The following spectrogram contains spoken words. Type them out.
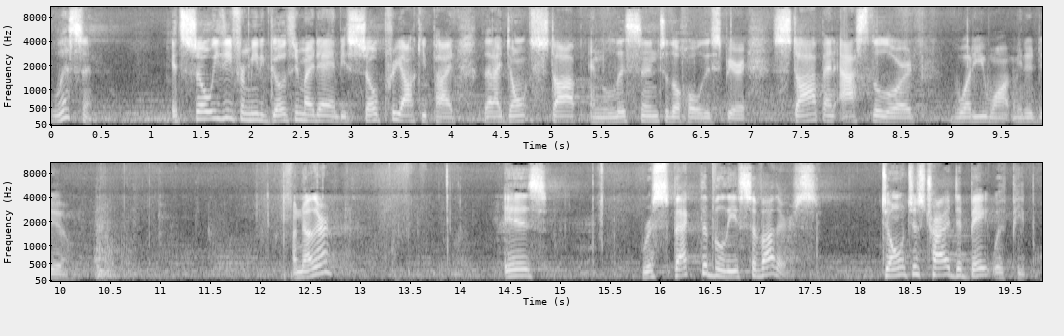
Listen. It's so easy for me to go through my day and be so preoccupied that I don't stop and listen to the Holy Spirit. Stop and ask the Lord, What do you want me to do? Another is respect the beliefs of others. don't just try to debate with people.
